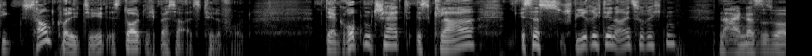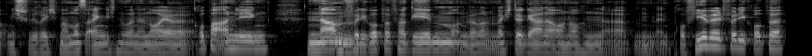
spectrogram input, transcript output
die Soundqualität ist deutlich besser als Telefon. Der Gruppenchat ist klar. Ist das schwierig, den einzurichten? Nein, das ist überhaupt nicht schwierig. Man muss eigentlich nur eine neue Gruppe anlegen, einen Namen mhm. für die Gruppe vergeben und wenn man möchte, gerne auch noch ein, äh, ein Profilbild für die Gruppe.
